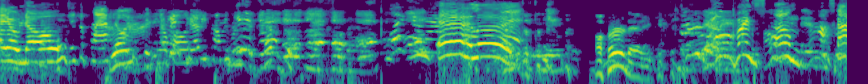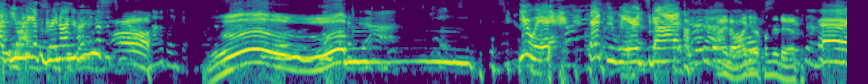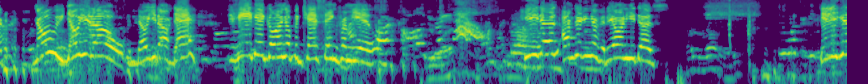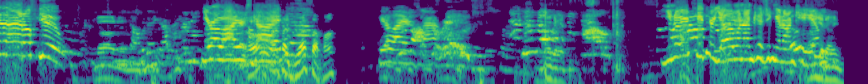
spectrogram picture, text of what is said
don't know. Just a flash. really fingernail polish? Hey, look. Oh, her daddy. Thanks. Um, Scott, do you want to get the green on your face? Ah! Not a blanket. Whoa! You're weird. That's weird, Scott. I know. I get it from your dad. Uh, no, no, you don't. No, you don't. Dad, does he get going up and kissing from you? Do what? He does. I'm taking a video and he does. Did he get that off you? No, no. You're a liar, Oh, if Sky. I dress up, huh? You're a liar, Sky. Okay. You know your teeth are yellow when I'm kissing it on I get cam. in.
